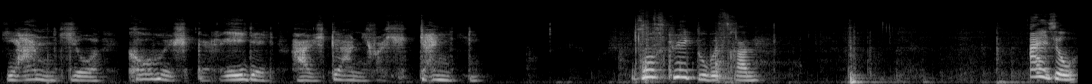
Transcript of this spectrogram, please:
sie haben so komisch geredet, habe ich gar nicht verstanden. So, Squeak, du bist dran. Also,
